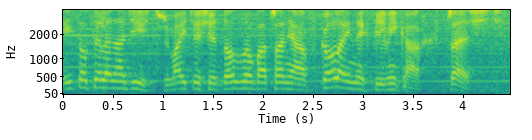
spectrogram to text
I to tyle na dziś. Trzymajcie się, do zobaczenia w kolejnych filmikach. Cześć!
